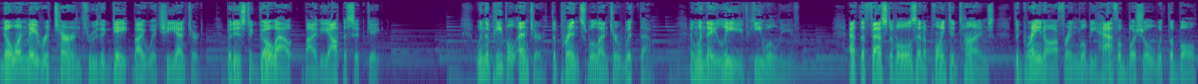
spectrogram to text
No one may return through the gate by which he entered, but is to go out by the opposite gate. When the people enter, the prince will enter with them, and when they leave, he will leave. At the festivals and appointed times, the grain offering will be half a bushel with the bull,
